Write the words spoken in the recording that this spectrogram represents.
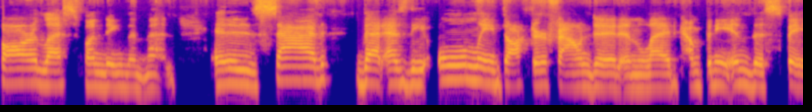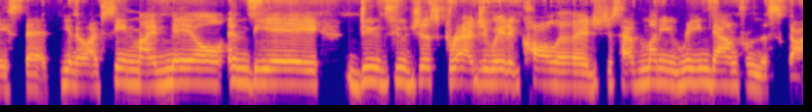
far less funding than men. And it is sad that as the only doctor founded and led company in this space that you know i've seen my male mba dudes who just graduated college just have money rain down from the sky.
